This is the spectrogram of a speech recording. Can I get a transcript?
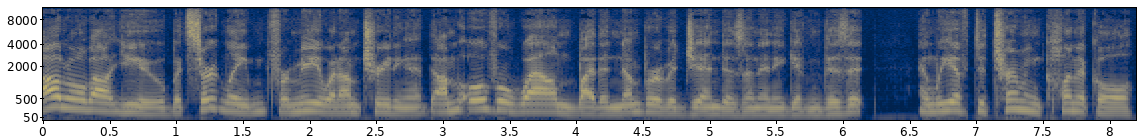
I don't know about you, but certainly for me, when I'm treating it, I'm overwhelmed by the number of agendas on any given visit. And we have determined clinical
